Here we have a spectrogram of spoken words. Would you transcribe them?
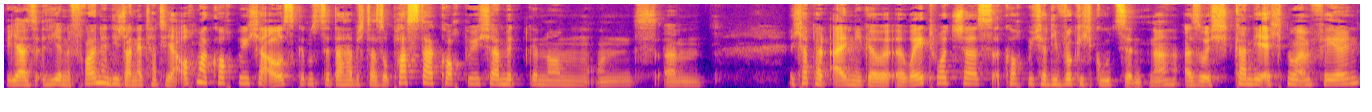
ja, hier eine Freundin, die Janette hatte ja auch mal Kochbücher ausgemistet, da habe ich da so Pasta-Kochbücher mitgenommen und ähm, ich habe halt einige äh, Weight Watchers äh, Kochbücher, die wirklich gut sind, ne? Also ich kann die echt nur empfehlen.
